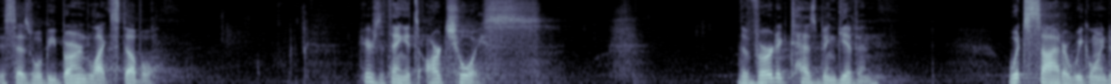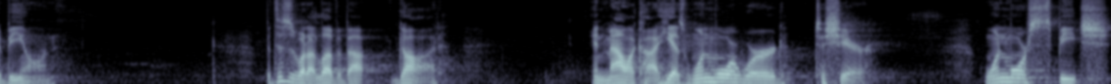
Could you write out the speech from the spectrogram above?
it says, will be burned like stubble. Here's the thing it's our choice the verdict has been given. Which side are we going to be on? But this is what I love about God. In Malachi, he has one more word to share, one more speech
